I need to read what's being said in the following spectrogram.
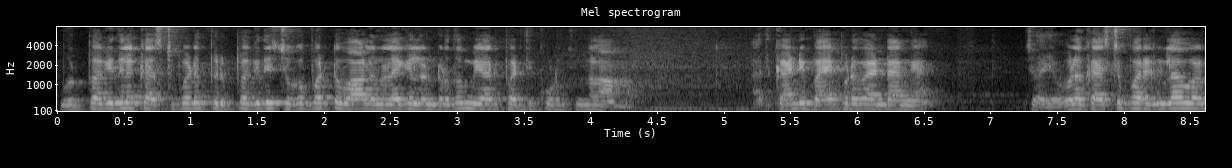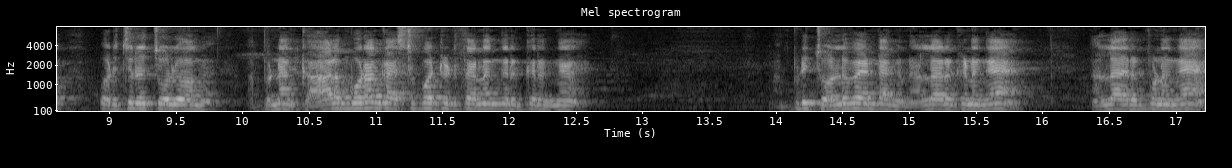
முற்பகுதியில் கஷ்டப்பட்டு பிற்பகுதி சுகப்பட்டு வாழும் நிலைகள் என்றதும் ஏற்படுத்தி கொடுக்குங்களாமா. அதுக்காண்டி பயப்பட வேண்டாங்க. ஸோ எவ்வளோ கஷ்டப்படுறீங்களோ ஒரு- சில சொல்லுவாங்க. அப்போ நான் காலம் பூரா கஷ்டப்பட்டுட்டு தானங்க இருக்கிறேங்க. அப்படி சொல்ல வேண்டாங்க. நல்லா இருக்கணுங்க. நல்லா இருப்பணுங்க.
